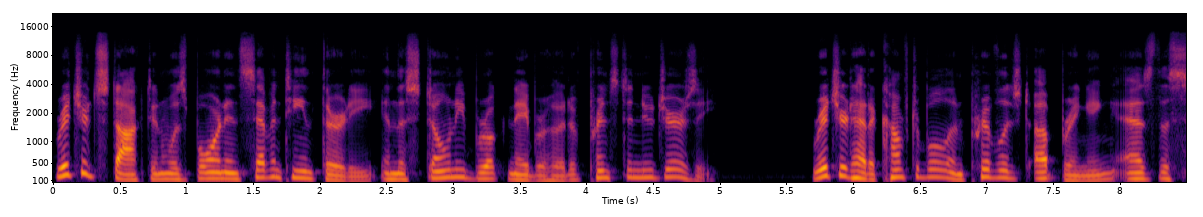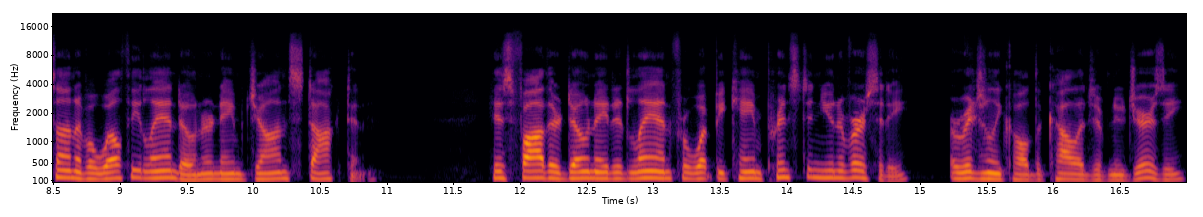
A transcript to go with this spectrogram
Richard Stockton was born in 1730 in the Stony Brook neighborhood of Princeton, New Jersey. Richard had a comfortable and privileged upbringing as the son of a wealthy landowner named John Stockton. His father donated land for what became Princeton University, originally called the College of New Jersey,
